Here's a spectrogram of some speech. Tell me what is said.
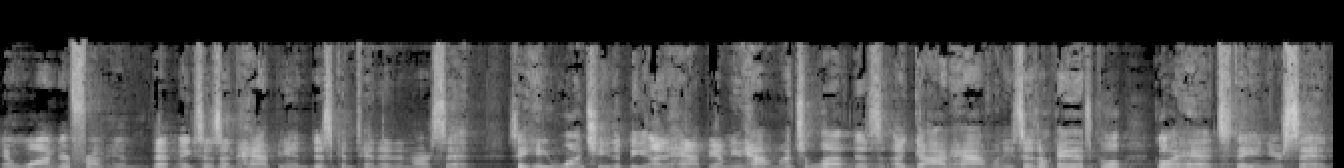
and wander from Him. That makes us unhappy and discontented in our sin. See, He wants you to be unhappy. I mean, how much love does a God have when He says, okay, that's cool, go ahead, stay in your sin?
